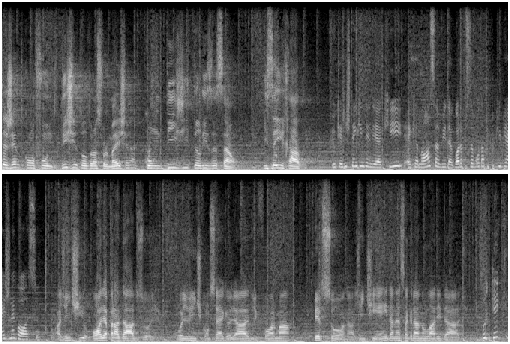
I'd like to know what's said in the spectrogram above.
Muita gente confunde digital transformation com digitalização. Isso é errado. E o que a gente tem que entender aqui é que a nossa vida agora precisa voltar para o KPI de negócio. A gente olha para dados hoje. Hoje a gente consegue olhar de forma persona, a gente entra nessa granularidade. Por que, que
